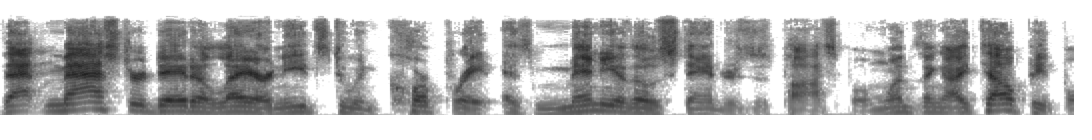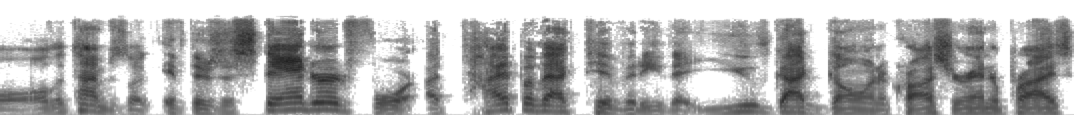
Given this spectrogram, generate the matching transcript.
that master data layer needs to incorporate as many of those standards as possible. And one thing I tell people all the time is look, if there's a standard for a type of activity that you've got going across your enterprise,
